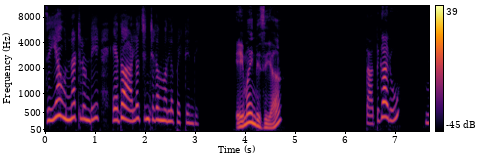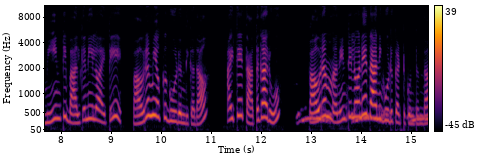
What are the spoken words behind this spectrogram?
జియా ఉన్నట్లుండి ఏదో ఆలోచించడం మొదలుపెట్టింది. ఏమైంది జియా? తాతగారు మీ ఇంటి బాల్కనీలో అయితే పావురం యొక్క గూడుంది కదా? అయితే తాతగారు పావురం మనింటిలోనే దాని గూడు కట్టుకుంటుందా?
